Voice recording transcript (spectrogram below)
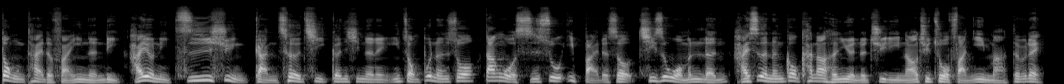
动态的反应能力，还有你资讯感测器更新的能力。你总不能说，当我时速一百的时候，其实我们人还是能够看到很远的距离，然后去做反应嘛，对不对？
